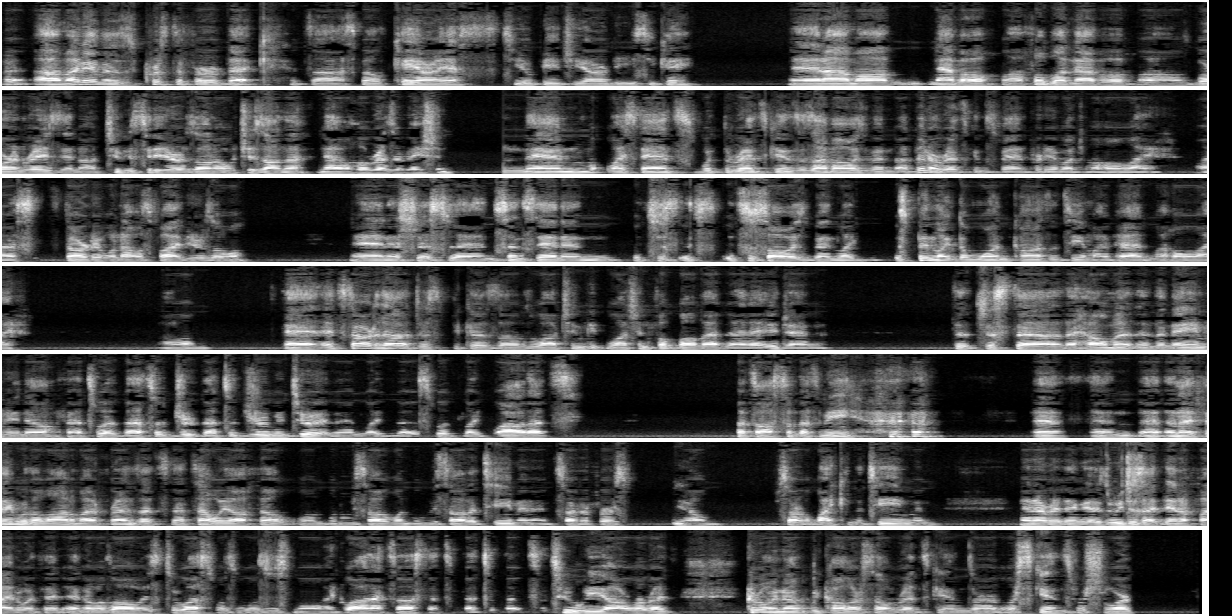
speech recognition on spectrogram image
Uh, my name is Kristopher Beck. It's uh, spelled K-R-I-S-T-O-P-H-E-R-B-E-C-K. And I'm uh, Navajo, uh, full-blood Navajo. Uh, I was born and raised in uh, Tuba City, Arizona, which is on the Navajo Reservation. And then my stance with the Redskins is I've always been, I've been a Redskins fan pretty much my whole life. I started when I was five years old. And it's just, and since then, and it's just, it's, it's just always been like, it's been like the one constant team I've had my whole life. Um, and it started out just because I was watching watching football at that age, and the, just uh, the helmet and the name, you know, that's what that's what drew that's what drew me to it, and like that's what like wow, that's that's awesome, that's me. and, and and I think with a lot of my friends, that's that's how we all felt when, when we saw when, we saw the team and, and started first, you know, started liking the team and and everything. Is we just identified with it, and it was always to us was was just more like, wow, that's us. That's that's that's, who we are. We're red. Growing up, we call ourselves Redskins or, or Skins for short.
